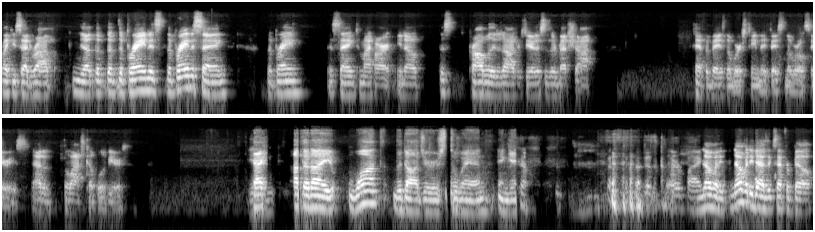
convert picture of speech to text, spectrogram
like you said, Rob, you know, the, the, the brain is the brain is saying, the brain is saying to my heart, you know, this probably the Dodgers here. This is their best shot. Tampa Bay is the worst team they faced in the World Series out of the last couple of years. Yeah, not that I want the Dodgers to win in game. Just clarifying. Nobody, nobody does except for Bill.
